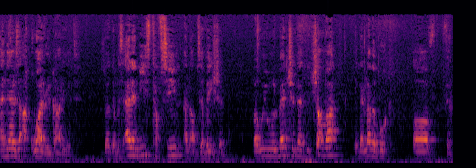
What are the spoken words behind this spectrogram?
and there is aqwal regarding it. So the mas'ala needs tafsil and observation. But we will mention that inshallah in another book of fiqh.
